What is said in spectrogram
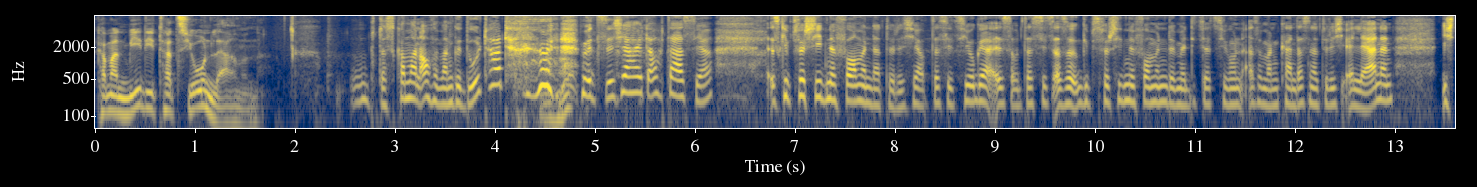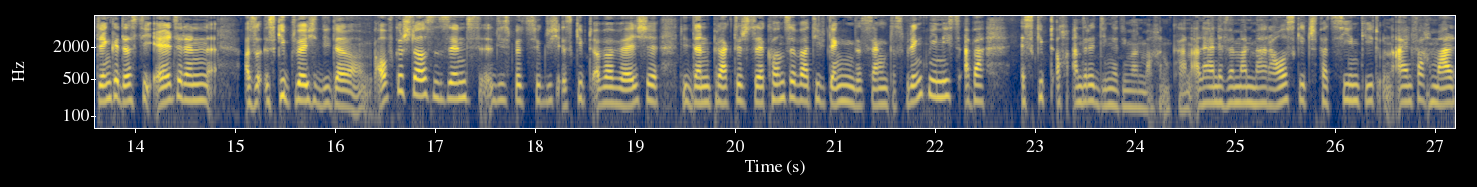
Kann man Meditation lernen? Das kann man auch, wenn man Geduld hat. Mit Sicherheit auch das, ja. Es gibt verschiedene Formen natürlich, ja. Ob das jetzt Yoga ist, ob das jetzt, also gibt es verschiedene Formen der Meditation. Also man kann das natürlich erlernen. Ich denke, dass die Älteren, also es gibt welche, die da aufgeschlossen sind diesbezüglich. Es gibt aber welche, die dann praktisch sehr konservativ denken, das sagen, das bringt mir nichts. Aber es gibt auch andere Dinge, die man machen kann. Alleine, wenn man mal rausgeht, spazieren geht und einfach mal,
